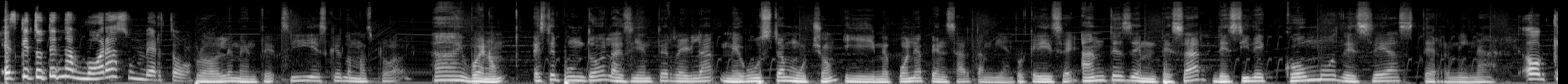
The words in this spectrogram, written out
Es que tú te enamoras, Humberto. Probablemente. Sí, es que es lo más probable. Ay, bueno. Este punto, la siguiente regla, me gusta mucho y me pone a pensar también, porque dice, antes de empezar, decide cómo deseas terminar. Ok,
